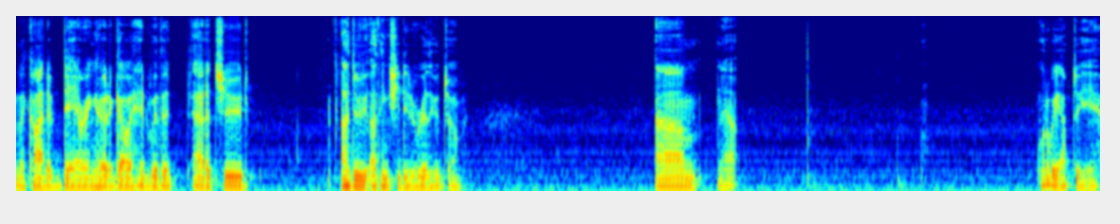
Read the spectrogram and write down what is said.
the kind of daring her to go ahead with it attitude. I do. I think she did a really good job. Um, now, what are we up to here?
